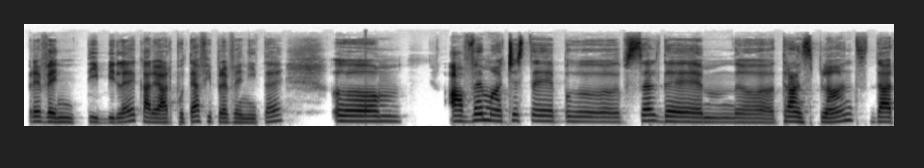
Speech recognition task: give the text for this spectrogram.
preventibile, care ar putea fi prevenite. Um, avem aceste uh, săli de uh, transplant, dar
